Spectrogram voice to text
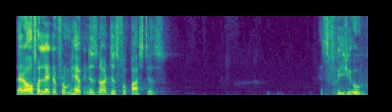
That offer letter from heaven is not just for pastors, it's for you.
